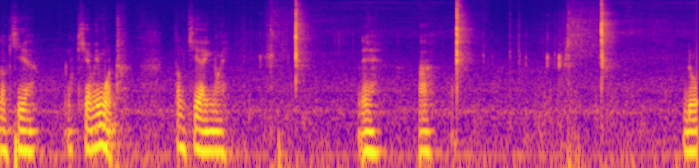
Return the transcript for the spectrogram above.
เราเคลียร์เราเคลียร์ไม่หมด ต้องเคลียร์อีกหน่อยนี่อะดู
